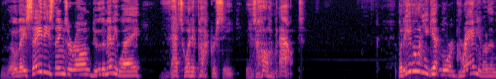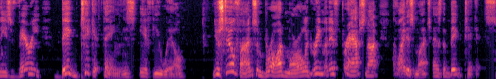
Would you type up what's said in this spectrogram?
though they say these things are wrong, do them anyway. That's what hypocrisy is all about. But even when you get more granular than these very big ticket things, if you will, you still find some broad moral agreement, if perhaps not quite as much as the big tickets.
